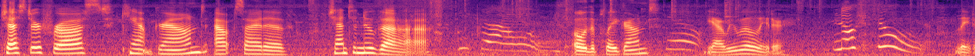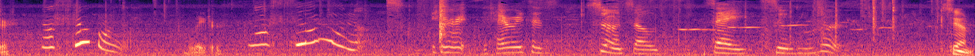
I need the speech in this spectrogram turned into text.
Chester Frost Campground outside of Chattanooga. Oh, the playground? Yeah. Yeah, we will later. No soon. Later. No soon. Later. No soon. Harry, Harry says soon, so say soon to her. Soon.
